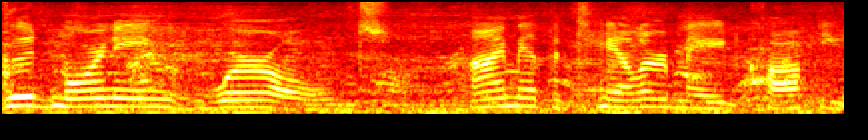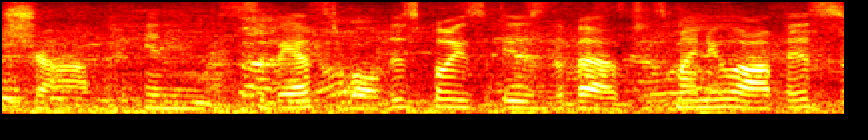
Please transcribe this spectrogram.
Good morning, world. I'm at the Taylor Maid Coffee Shop in Sebastopol. This place is the best. It's my new office.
